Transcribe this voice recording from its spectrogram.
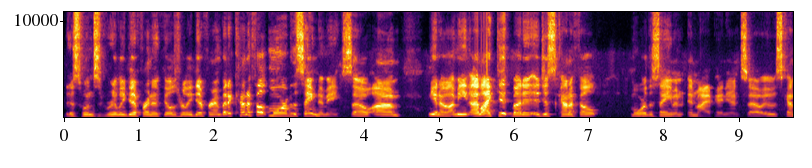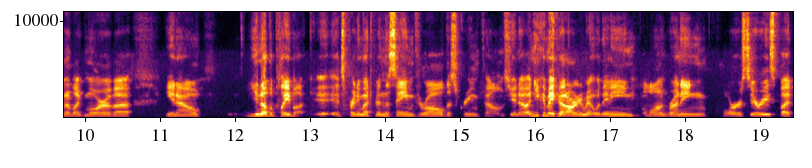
this one's really different it feels really different but it kind of felt more of the same to me. So um you know i mean i liked it but it, it just kind of felt more the same in, in my opinion. So it was kind of like more of a, you know, you know the playbook. It's pretty much been the same through all the Scream films, you know, and you can make that argument with any long running horror series, but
